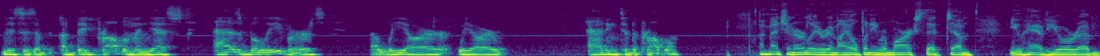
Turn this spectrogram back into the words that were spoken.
this is a, a big problem. And yes, as believers, uh, we are we are adding to the problem. I mentioned earlier in my opening remarks that um, you have your um,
